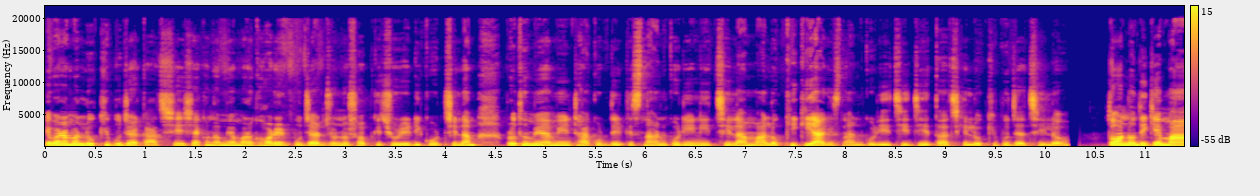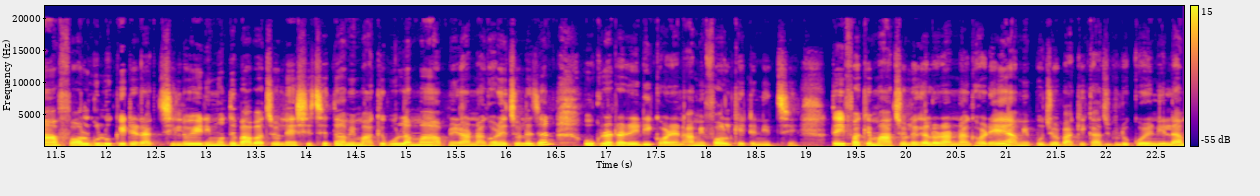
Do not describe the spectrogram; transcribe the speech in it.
এবার আমার লক্ষ্মী পূজার কাজ শেষ। এখন আমি আমার ঘরের পূজার জন্য সব কিছু রেডি করছিলাম। প্রথমে আমি ঠাকুরদেরকে স্নান করিয়ে নিচ্ছিলাম। মা লক্ষ্মীকে আগে স্নান করিয়েছি, যেহেতু আজকে লক্ষ্মী পূজা ছিল। তো অন্যদিকে মা ফলগুলো কেটে রাখছিল। এরই মধ্যে বাবা চলে এসেছে, তো আমি মাকে বললাম, মা, আপনি রান্নাঘরে চলে যান উকড়াটা রেডি করেন, আমি ফল কেটে নিচ্ছি। তো এই ফাঁকে মা চলে গেল রান্নাঘরে, আমি পুজোর বাকি কাজগুলো করে নিলাম।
